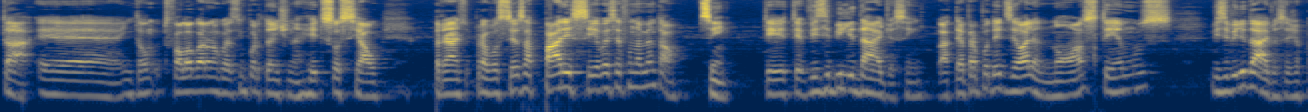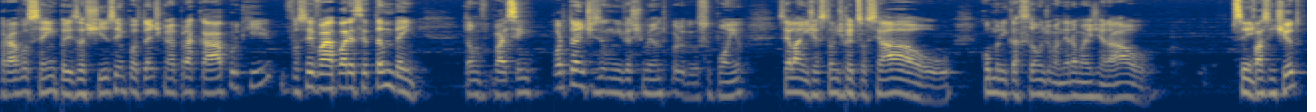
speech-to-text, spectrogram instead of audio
Tá, é... então tu falou agora uma coisa importante, né? Rede social. Para vocês aparecer vai ser fundamental. Sim. Ter, ter visibilidade, assim. Até para poder dizer, olha, nós temos visibilidade. Ou seja, para você, empresa X, é importante que não é para cá porque você vai aparecer também. Então vai ser importante um investimento, eu suponho, sei lá, em gestão de rede social, comunicação de maneira mais geral. Sim. Faz sentido?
